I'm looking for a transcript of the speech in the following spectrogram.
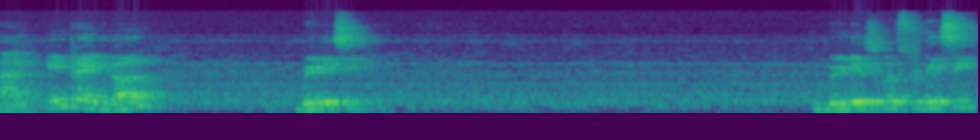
and in triangle BDC BD is equals to DC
